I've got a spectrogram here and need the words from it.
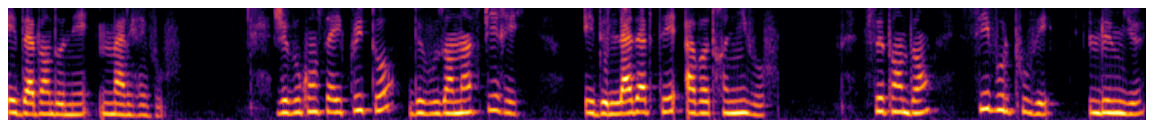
et d'abandonner malgré vous. Je vous conseille plutôt de vous en inspirer et de l'adapter à votre niveau. Cependant, si vous le pouvez, le mieux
